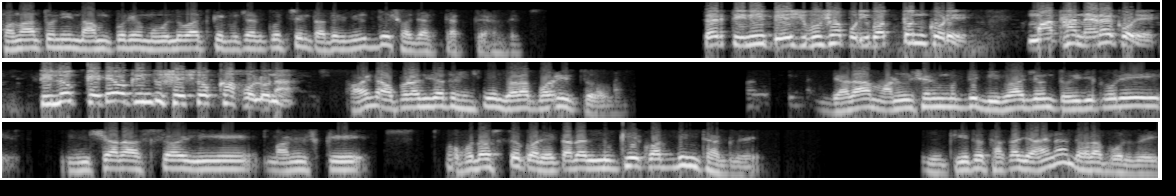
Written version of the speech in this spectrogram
সনাতনী নাম করে মৌলবাদকে প্রচার করছেন তাদের বিরুদ্ধে সজাগ থাকতে হবে। স্যার তিনি বেশভূষা পরিবর্তন করে মাথা ন্যাড়া করে তিলক কেটেও কিন্তু শেষ রক্ষা হলো না। হয় না অপরাধীরা তো শেষ ধরা পড়েই তো। যারা মানুষের মধ্যে বিভাজন তৈরি করে হিংসার আশ্রয় নিয়ে মানুষকে অপদস্থ করে তারা লুকিয়ে কতদিন থাকবে? লুকিয়ে তো থাকা যায় না ধরা পড়বেই।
